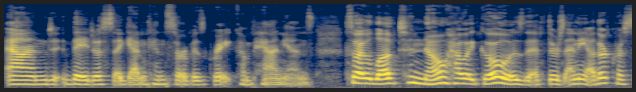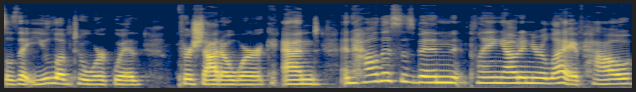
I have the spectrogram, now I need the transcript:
And they just, again, can serve as great companions. So I would love to know how it goes, if there's any other crystals that you love to work with for shadow work and and how this has been playing out in your life how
